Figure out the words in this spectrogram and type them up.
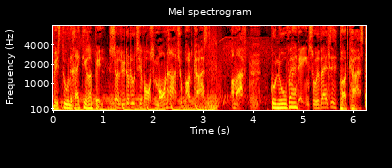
Hvis du er en rigtig rebel, så lytter du til vores morgenradio-podcast om aftenen. Gunova, dagens udvalgte podcast.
